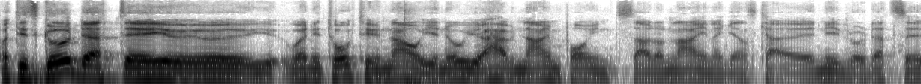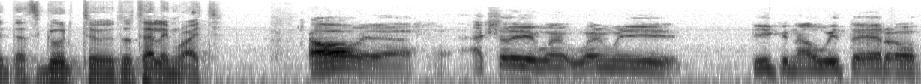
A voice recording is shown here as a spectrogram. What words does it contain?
But it's good that uh, you, you, when you talk to him now, you know you have nine points out of nine against uh, Nybro. That's uh, that's good to, to tell him, right? Oh yeah, actually, when when we speak now with Eero,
